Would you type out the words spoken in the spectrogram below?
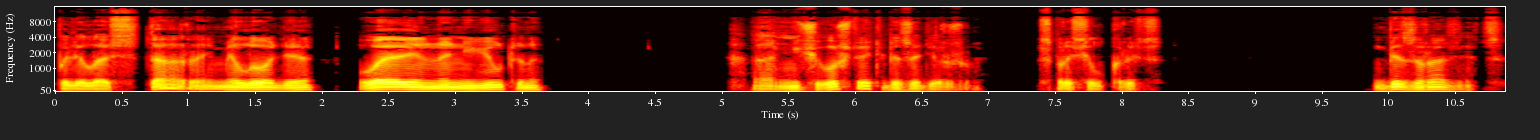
полилась старая мелодия Уэйна Ньютона. — А ничего, что я тебя задерживаю? — спросил крыс. — Без разницы.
